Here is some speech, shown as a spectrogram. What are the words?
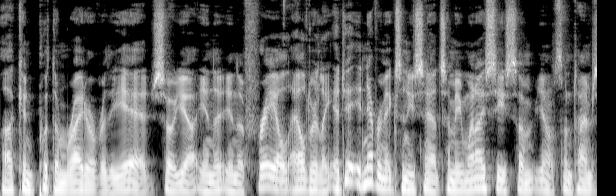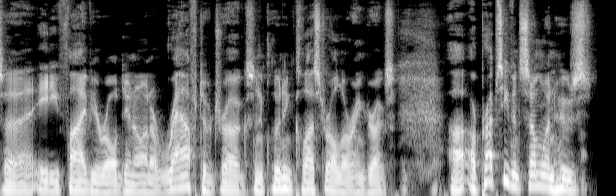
uh, can put them right over the edge. So yeah, in the in the frail elderly, it, it never makes any sense. I mean, when I see some, you know, sometimes a 85 year old, you know, on a raft of drugs, including cholesterol lowering drugs, uh, or perhaps even someone who's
